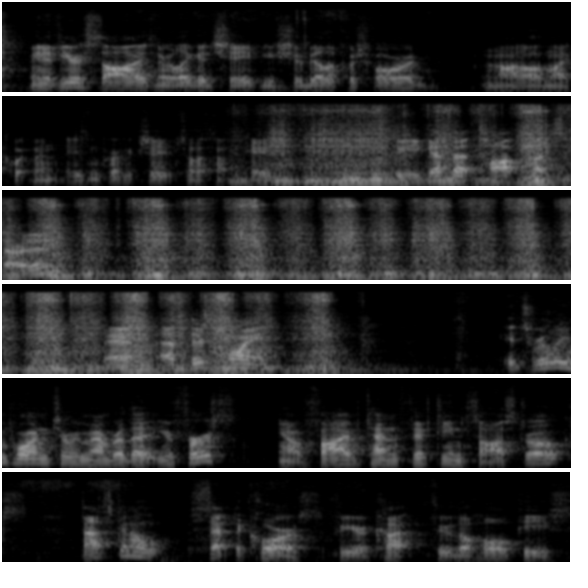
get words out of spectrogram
I mean, if your saw is in really good shape, you should be able to push forward. Not all of my equipment is in perfect shape, so that's not the case. So you get that top cut started. And at this point, it's really important to remember that your first, you know, 5, 10, 15 saw strokes, that's going to set the course for your cut through the whole piece.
